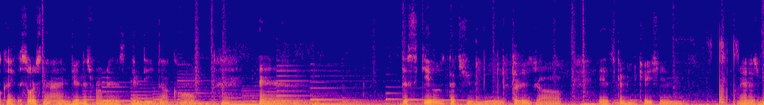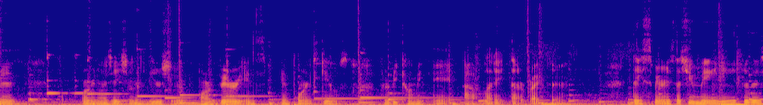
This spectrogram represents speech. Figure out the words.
Okay, the source that I am getting this from is indeed.com and the skills that you need for this job is communication, management, organization and leadership are very in- important skills for becoming an athletic director. The experience that you may need for this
